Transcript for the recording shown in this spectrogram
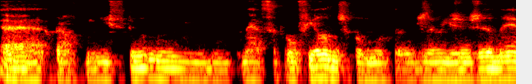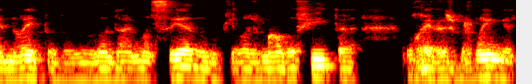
Uh, pronto, isto começa com filmes como Os Abismos da Meia-Noite, do António Macedo, O Quilas Mal da Fita, O Rei das Berlingas,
